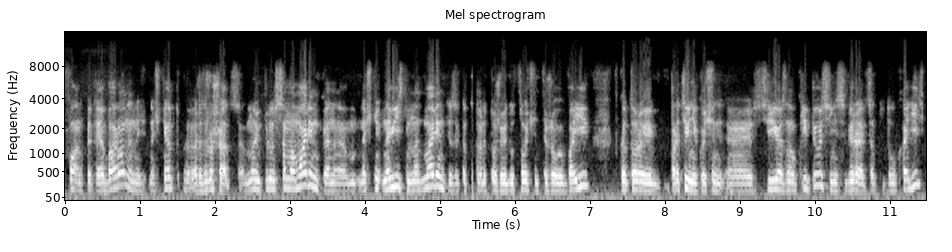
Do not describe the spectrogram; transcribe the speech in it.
фланг этой обороны начнет разрушаться. Ну и плюс сама Маринка, начнет, нависнем над Маринкой, за которой тоже ведутся очень тяжелые бои, в которой противник очень серьезно укрепился не собирается оттуда уходить.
